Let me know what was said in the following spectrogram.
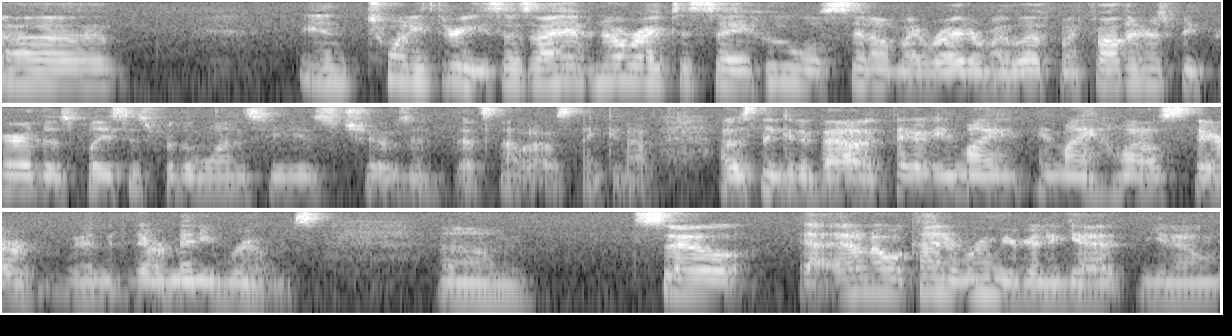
Uh, in 23, he says, I have no right to say who will sit on my right or my left. My Father has prepared those places for the ones He has chosen. That's not what I was thinking of. I was thinking about there in my in my house. There are there are many rooms. Um, so I don't know what kind of room you're going to get. You know,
